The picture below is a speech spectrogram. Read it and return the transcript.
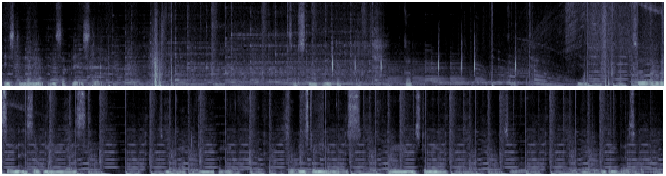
install lang natin sa Play Store. Search natin CapCut. Cap Yan. So ako kasi na-install ko na yan guys. So mag-update naman pala ang CapCut. So install nyo lang guys. Kung install nyo na So, ay, papunta na tayo sa CapCut.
